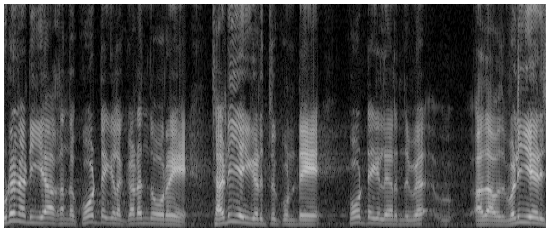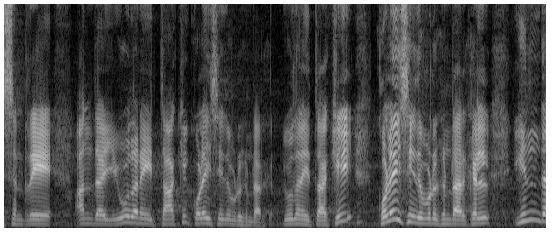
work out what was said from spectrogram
உடனடியாக அந்த கோட்டைகளை கடந்த ஒரு தடியை எடுத்துக்கொண்டு கோட்டையிலிருந்து அதாவது வெளியேறி சென்று அந்த யூதனை தாக்கி கொலை செய்து விடுகின்றார்கள். யூதனை தாக்கி கொலை செய்து விடுகின்றார்கள். இந்த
